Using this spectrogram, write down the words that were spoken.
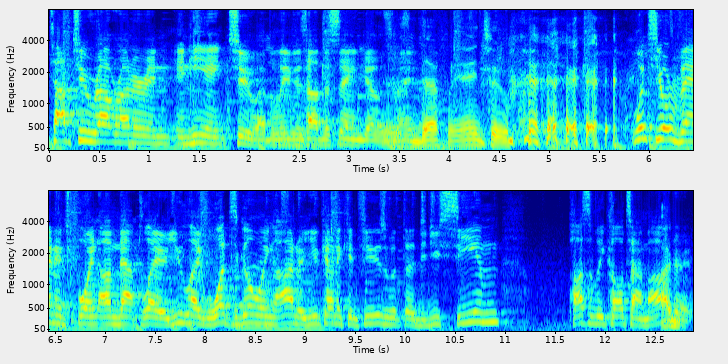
top two route runner, and, and he ain't two, I believe, is how the saying goes, It's right? definitely ain't two. What's your vantage point on that play? Are you like, what's going on? Are you kind of confused with the? Did you see him possibly call timeout? or?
